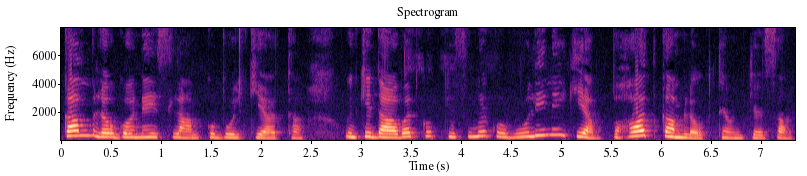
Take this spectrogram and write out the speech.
کم لوگوں نے اسلام قبول کیا تھا؟ ان کی دعوت کو کسی نے قبول ہی نہیں کیا، بہت کم لوگ تھے ان کے ساتھ۔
